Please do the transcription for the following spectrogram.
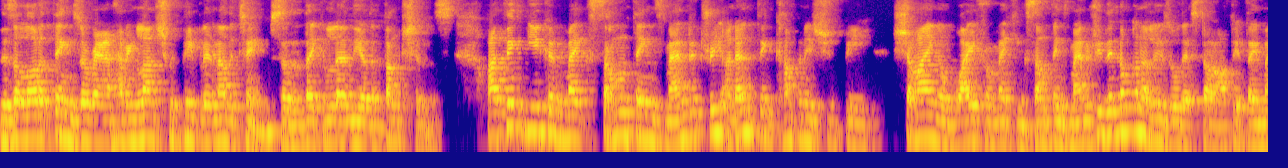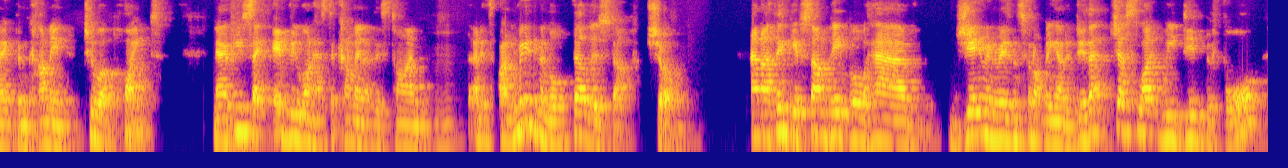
There's a lot of things around having lunch with people in other teams so that they can learn the other functions. I think you can make some things mandatory. I don't think companies should be shying away from making some things mandatory. They're not going to lose all their staff if they make them come in to a point. Now, if you say everyone has to come in at this time mm-hmm. and it's unreasonable, they'll lose stuff, sure. And I think if some people have genuine reasons for not being able to do that, just like we did before.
